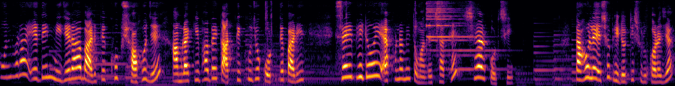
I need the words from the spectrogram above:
বন্ধুরা, এদিন নিজেরা বাড়িতে খুব সহজে আমরা কীভাবে কার্তিক পুজো করতে পারি সেই ভিডিওই এখন আমি তোমাদের সাথে শেয়ার করছি। তাহলে এসো ভিডিওটি শুরু করা যাক।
